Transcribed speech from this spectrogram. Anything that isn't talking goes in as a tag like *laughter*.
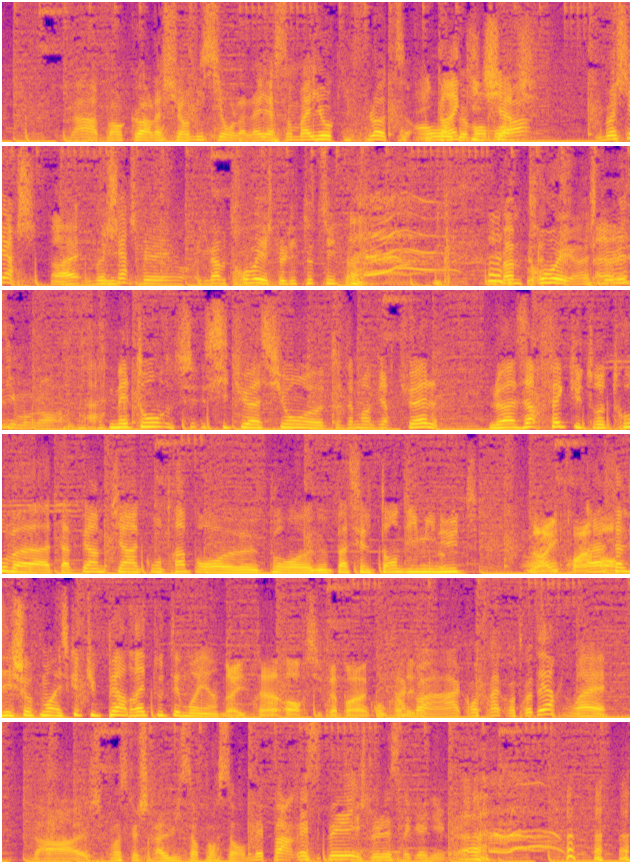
Non, pas encore. Là, je suis en mission. Là, là, il y a son maillot qui flotte en Il haut paraît devant qu'il te moi. cherche. Il me cherche. Ouais. Il me cherche, mais il va me trouver. Je te le dis tout de suite. hein. *laughs* il va me trouver. hein, je te l'ai dit, mon grand. Mettons si- situation euh, totalement virtuelle. Le hasard fait que tu te retrouves à taper un petit 1 contre 1 pour, euh, pour euh, passer le temps 10 minutes Non, il prend à un la hors. salle d'échauffement. Est-ce que tu perdrais tous tes moyens? Non, il ferait un hors s'il ferait pas un contrat Ah, déjà. quoi, un contre un contre Dirk? Ouais. Non, je pense que je serai à 800%. Mais par respect, je le laisserai gagner. quoi. *laughs*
